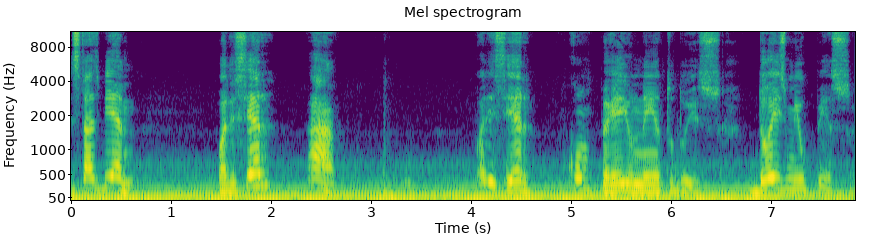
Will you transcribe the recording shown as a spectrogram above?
estás bem? Pode ser? Ah, pode ser. Comprei o nem a tudo isso. Dois mil pesos.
